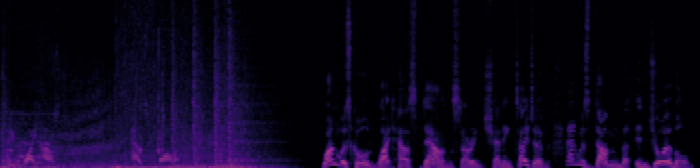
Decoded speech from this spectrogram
The White House has fallen. One was called White House Down, starring Channing Tatum, and was dumb but enjoyable.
